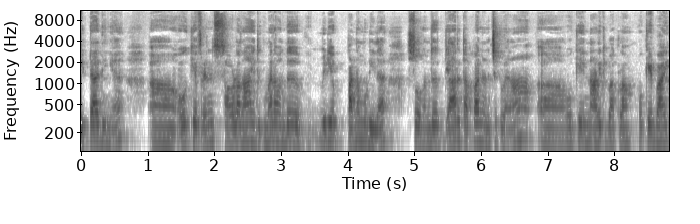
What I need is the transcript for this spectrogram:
திட்டாதீங்க. ஓகே ஃப்ரெண்ட்ஸ் அவ்வளோதான் இதுக்கு மேலே வந்து வீடியோ பண்ண முடியல. ஸோ வந்து யாரும் தப்பாக நினச்சிக்க வேணாம். ஓகே நாளைக்கு பார்க்கலாம். ஓகே பாய்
